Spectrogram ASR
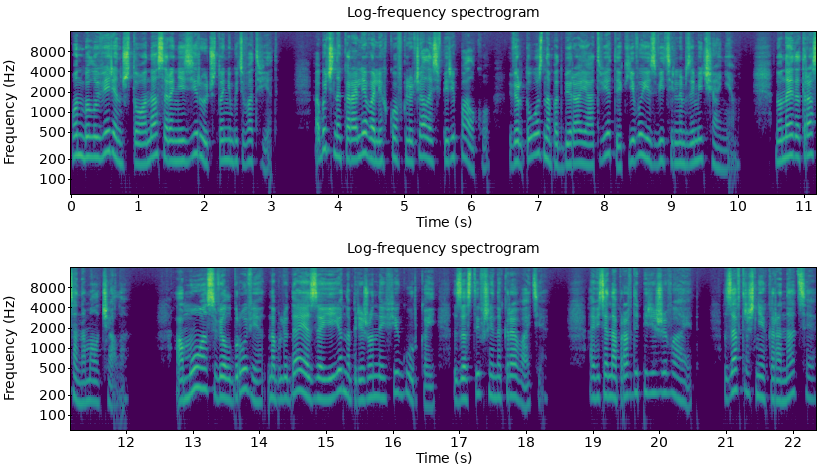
Он был уверен, что она сиронизирует что-нибудь в ответ. Обычно королева легко включалась в перепалку, виртуозно подбирая ответы к его язвительным замечаниям. Но на этот раз она молчала. А Моа свел брови, наблюдая за ее напряженной фигуркой, застывшей на кровати. А ведь она правда переживает. Завтрашняя коронация,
